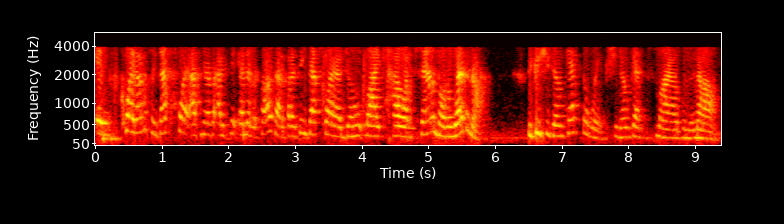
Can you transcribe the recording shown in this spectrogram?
and quite honestly, that's why I've never I think I never thought about it, but I think that's why I don't like how I sound on a webinar because you don't get the winks, you don't get the smiles and the nods.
